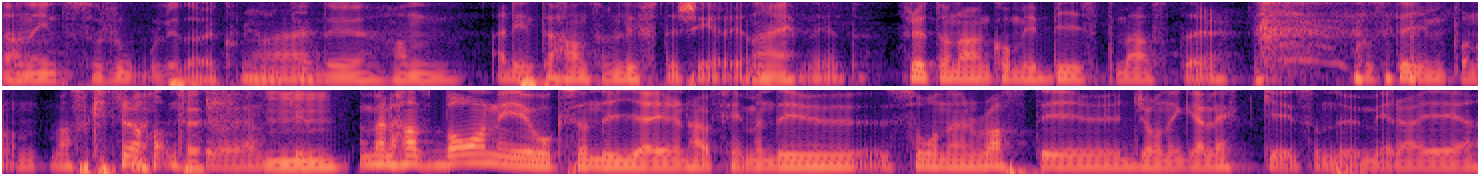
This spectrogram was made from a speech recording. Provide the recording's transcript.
Han är inte så rolig där i Community. Det han... Nej, det är inte han som lyfter serien. Nej. Det är inte. Förutom när han kom i Beastmaster-kostym på någon maskerad. Det var ganska Mm. kul. Men hans barn är ju också nya i den här filmen. Det är ju sonen Rusty, är ju Johnny Galecki, som numera är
